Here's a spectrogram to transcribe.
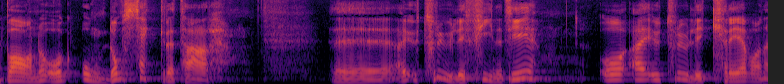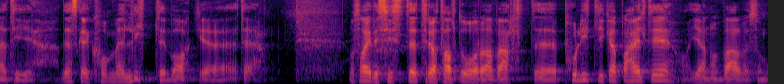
barne- og ungdomssekretær. Eh, ei utrolig fin tid og ei utrolig krevende tid. Det skal jeg komme litt tilbake til. Og så har jeg de siste tre og et halvt åra vært eh, politiker på heltid gjennom vervet som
